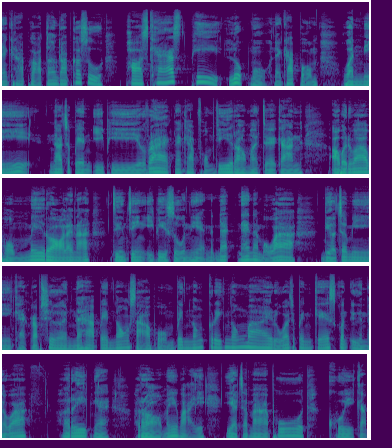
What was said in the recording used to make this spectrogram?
นะครับ ขอต้อนรับเข้าสู่พอดแคสต์พี่ลูกหมูนะครับผม วันนี้น่าจะเป็น EP แรกนะครับผมที่เรามาเจอกัน เอาเป็นว่าผมไม่รอแล้วนะ จริง ๆ EP ศูนย์เนี่ยแนะนำบอกว่า เดี๋ยวจะมีแขกรับเชิญนะฮะเป็นน้องสาวผมเป็นน้องกริ๊งน้องไมล์หรือว่าจะเป็นเกสคนอื่นแต่ว่า รีบไงรอไม่ไหว อยากจะมาพูดคุยกับ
